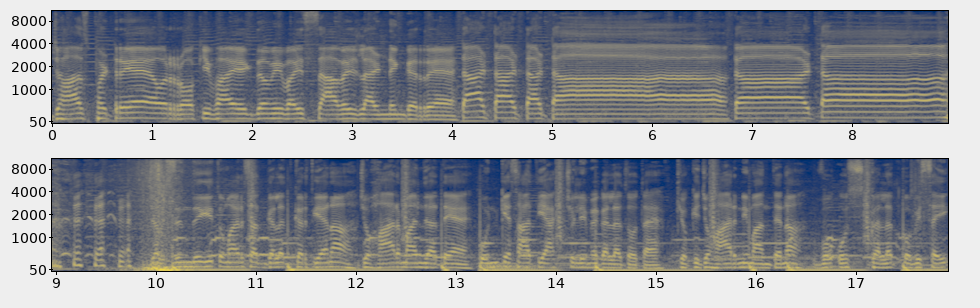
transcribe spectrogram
जहाज़ फट रहे हैं और रॉकी भाई एकदम ही भाई सैवेज लैंडिंग कर रहे हैं। टा टा टा टा टा टा। जब ज़िंदगी तुम्हारे साथ गलत करती है ना, जो हार मान जाते हैं, उनके साथ ही एक्चुअली में गलत होता है, क्योंकि जो हार नहीं मानते ना, वो उस गलत को भी सही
